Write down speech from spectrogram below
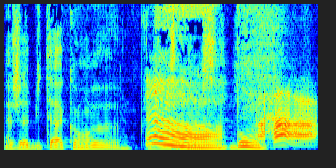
Ah, j'ai habité à Caen. euh, plusieurs années Ah aussi. bon. Ah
